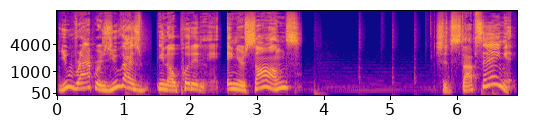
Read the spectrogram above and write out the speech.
You rappers, you guys, you know, put it in your songs should stop saying it.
